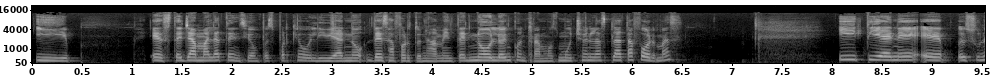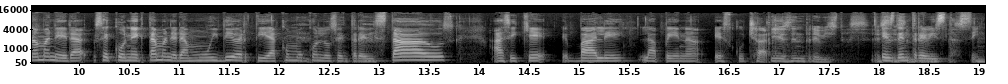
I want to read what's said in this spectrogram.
y este llama la atención pues porque Bolivia desafortunadamente no lo encontramos mucho en las plataformas y tiene, eh, es una manera, se conecta de manera muy divertida como con los entrevistados, así que vale la pena escuchar. Y es de entrevistas. Es, de entrevistas, sí.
